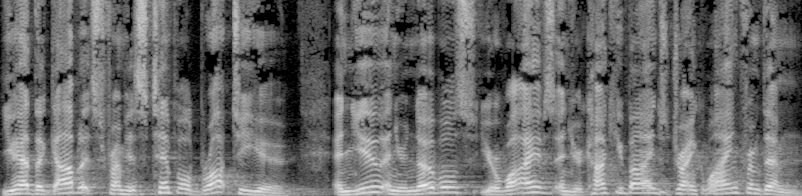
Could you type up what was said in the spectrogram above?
You had the goblets from his temple brought to you, and you and your nobles, your wives, and your concubines drank wine from them.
